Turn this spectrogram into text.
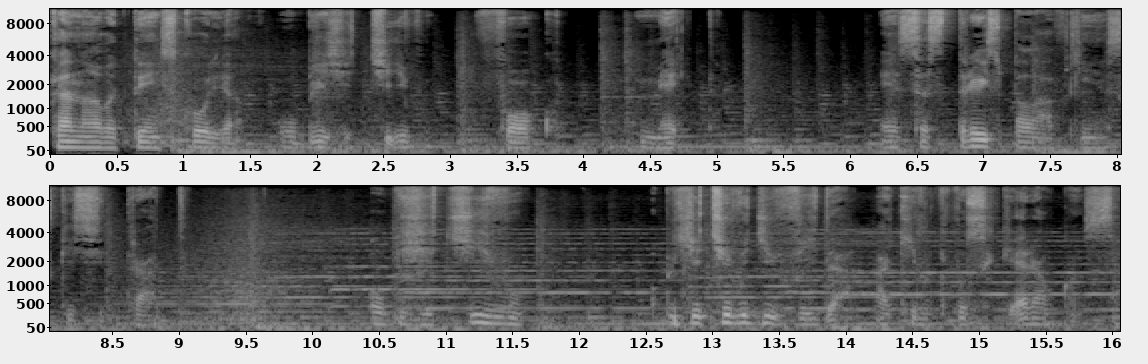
Canal tem escolha, objetivo, foco, meta. Essas três palavrinhas que se trata. Objetivo, objetivo de vida, aquilo que você quer alcançar.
